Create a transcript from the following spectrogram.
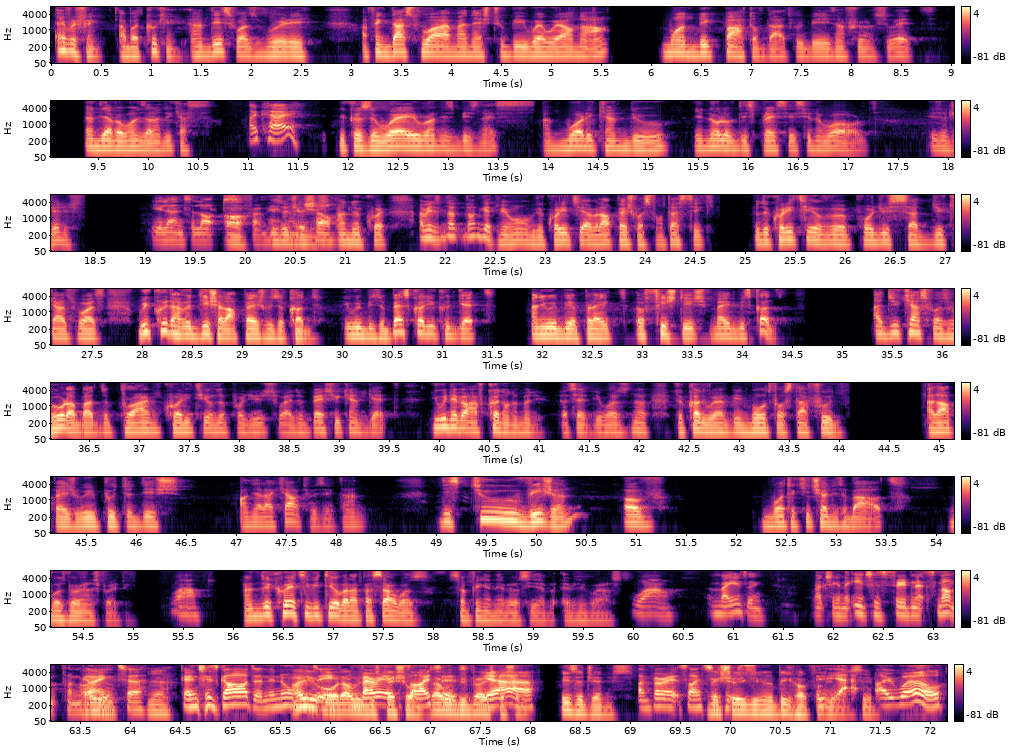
everything about cooking. And this was really, I think that's why I managed to be where we are now. One big part of that will be his influence to it. And the other one is Alain Ducasse. Okay. Because the way he runs his business and what he can do in all of these places in the world is a genius. You learned a lot Oh, from him, a I'm genius. sure. And the I mean, not, don't get me wrong, the quality of l'arpège was fantastic, but the quality of uh, produce at Ducasse was, we could have a dish at l'arpège with a cod. It would be the best cod you could get, and it would be a plate, a fish dish made with cod. At Ducasse was all about the prime quality of the produce, where the best you can get. You would never have cod on the menu. That's it. It was not, the cod would have been bought for staff food. At l'arpège, we will put a dish on the a la carte with it. And these two vision of what a kitchen is about was very inspiring. Wow. And the creativity of Alain Passard was something I never see ever, anywhere else. Wow. Amazing. I'm actually going to eat his food next month. I'm Are going you? to Yeah. going to his garden in Are you? Normandy. Oh, that would very be special. excited. That would be very yeah. special. He's a genius. I'm very excited. Make sure you give him a big hug for me. Yeah, you see him. I will.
